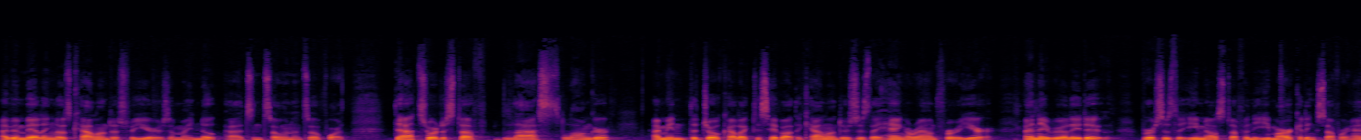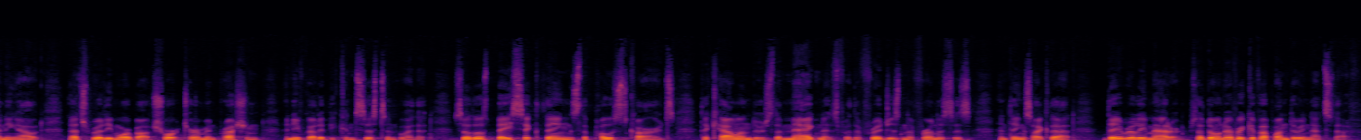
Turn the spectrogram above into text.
I've been mailing those calendars for years and my notepads and so on and so forth. That sort of stuff lasts longer. I mean, the joke I like to say about the calendars is they hang around for a year, and they really do versus the email stuff and the e-marketing stuff we're handing out. That's really more about short-term impression, and you've got to be consistent with it. So those basic things, the postcards, the calendars, the magnets for the fridges and the furnaces, and things like that, they really matter. So don't ever give up on doing that stuff.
